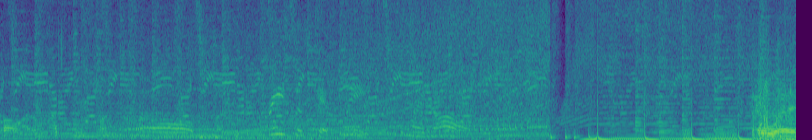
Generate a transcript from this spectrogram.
Oh, I don't have to. Oh. Please. Oh my god. No way.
